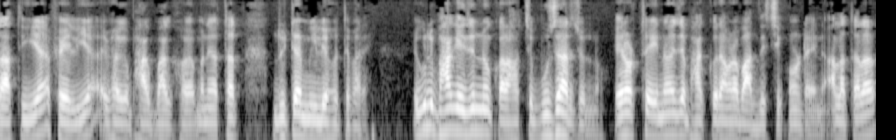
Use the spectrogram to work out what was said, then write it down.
জাতিয়া ফেলিয়া এভাবে ভাগ ভাগ হয়। মানে অর্থাৎ দুইটা মিলে হতে পারে। এগুলি ভাগ এই জন্য করা হচ্ছে, বুঝার জন্য। এর অর্থ এই নয় যে ভাগ করে আমরা বাদ দিচ্ছি কোনোটাই না। আল্লাহ তালার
